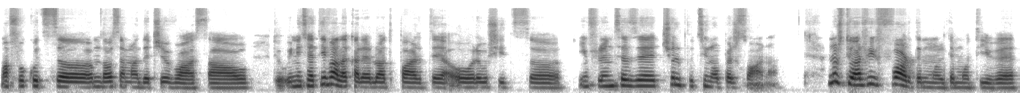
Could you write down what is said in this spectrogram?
m-a făcut să îmi dau seama de ceva sau știu, inițiativa la care ai luat parte au reușit să influențeze cel puțin o persoană. Nu știu, ar fi foarte multe motive,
